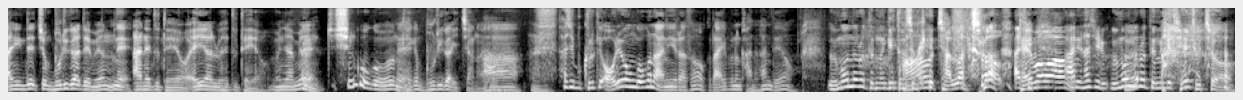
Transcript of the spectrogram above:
아니 근데 좀 무리가 되면 네. 안 해도 돼요. AR로 해도 돼요. 왜냐하면 네. 신곡은 네. 되게 무리가 있잖아요. 아, 네. 사실 뭐 그렇게 어려운 곡은 아니라서 라이브는 가능한데요. 음원으로 듣는 게 더 좋겠 잘났죠. 대마왕. 아니 사실 음원으로 듣는 게 제일 좋죠.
